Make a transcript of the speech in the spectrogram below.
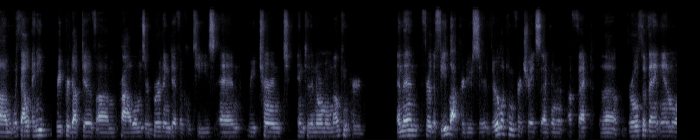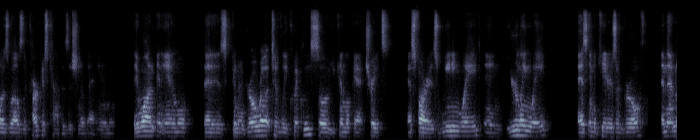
um, without any reproductive um, problems or birthing difficulties and returned into the normal milking herd. And then for the feedlot producer, they're looking for traits that to affect the growth of that animal as well as the carcass composition of that animal. They want an animal that is going to grow relatively quickly. So you can look at traits as far as weaning weight and yearling weight as indicators of growth. And then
